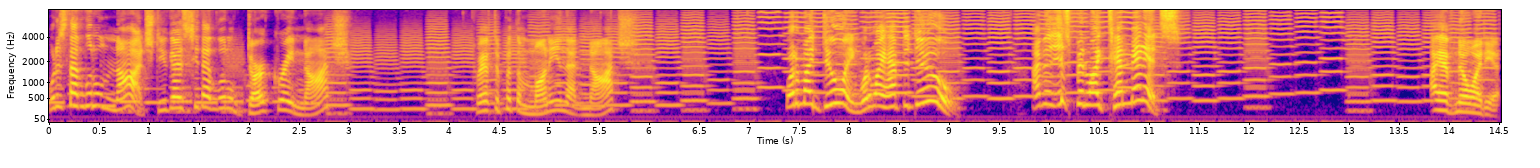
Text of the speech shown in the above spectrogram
What is that little notch? Do you guys see that little dark gray notch? Do I have to put the money in that notch? What am I doing? What do I have to do? I mean, it's been like 10 minutes! I have no idea.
